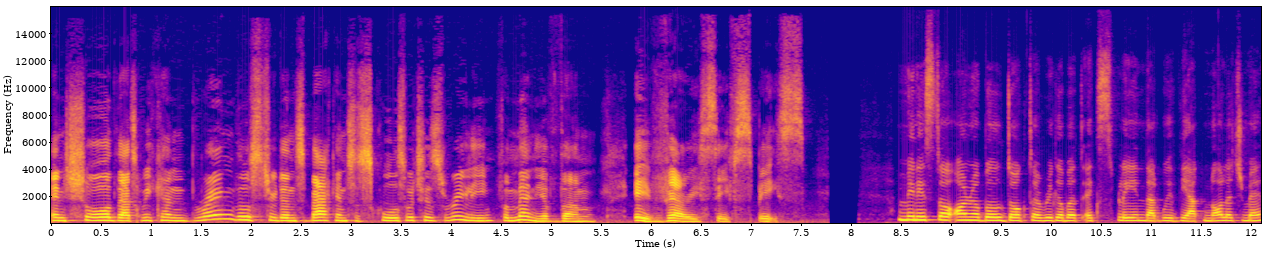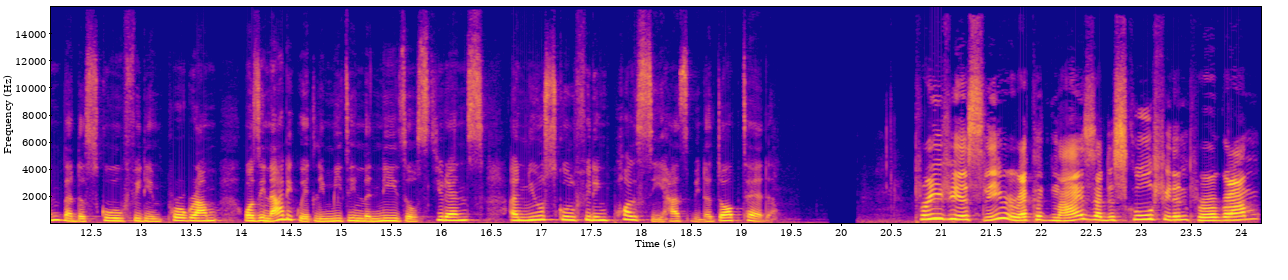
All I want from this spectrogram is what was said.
ensure that we can bring those students back into schools, which is really, for many of them, a very safe space. Minister Honorable Dr. Rigobert explained that with the acknowledgement that the school feeding program was inadequately meeting the needs of students, a new school feeding policy has been adopted. Previously, we recognized that the school feeding program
